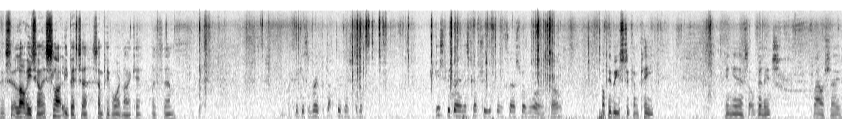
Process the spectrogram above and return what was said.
There's a lot of eating on it. It's slightly bitter. Some people won't like it, but um, I think it's a very productive vegetable used to be grown in this country before the First World War, I'm told. Well, people used to compete in your sort of village flower shows.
